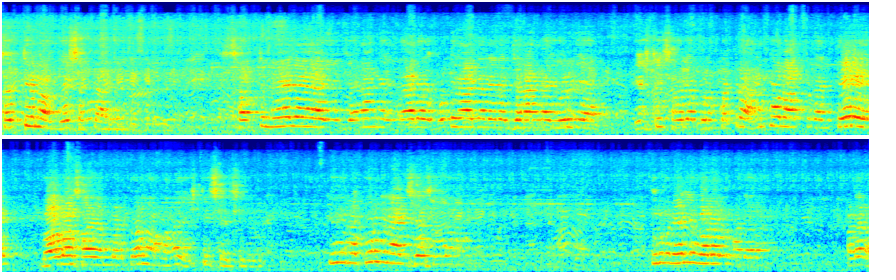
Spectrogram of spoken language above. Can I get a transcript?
ಸತ್ಯ ನಾವು ದೇಶಕ್ಕಾಗಿ. ಸತ್ತ ಮೇಲೆ ಈ ಜನಾಂಗ ಗುಡ್ಡಗಾಡಲಿರೋ ಜನಾಂಗ ಇವರಿಗೆ ಎಸ್ ಟಿ ಸೌಲಭ್ಯಗಳು ಕೊಟ್ಟರೆ ಅನುಕೂಲ ಆಗ್ತದೆ ಅಂತೇಳಿ ಬಾಬಾ ಸಾಹೇಬ್ ಅಂಬೇಡ್ಕರ್ ನಮ್ಮನ್ನ ಎಸ್ ಟಿ ಸೇರಿಸಿದ್ರು. ಇವ್ರನ್ನ ಕುರುಬನ ಯಾಕೆ ಸೇರಿಸಿದ್ರು? ಕುರುಬನ ಎಲ್ಲಿ ಹೋರಾಟ ಮಾಡ್ಯಾರ? ಮಾಡ್ಯಾರ?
